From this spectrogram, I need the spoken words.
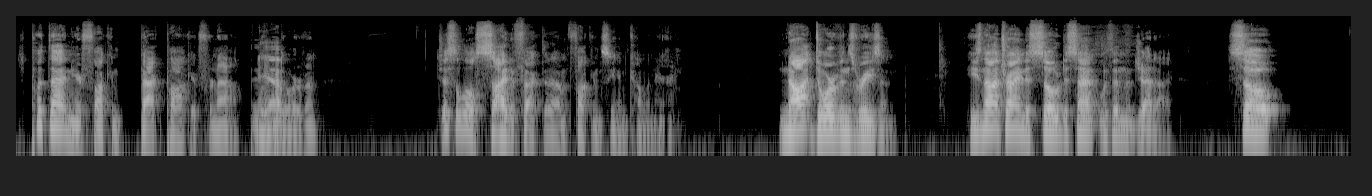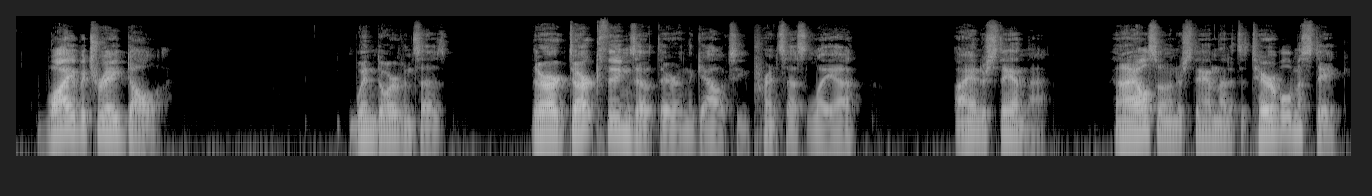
Just put that in your fucking back pocket for now, Wynn Yep. Dorvan. Just a little side effect that I'm fucking seeing coming here. Not Dorvan's reason. He's not trying to sow dissent within the Jedi. So, why betray Daala? Wynn Dorvan says, There are dark things out there in the galaxy, Princess Leia. I understand that. And I also understand that it's a terrible mistake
